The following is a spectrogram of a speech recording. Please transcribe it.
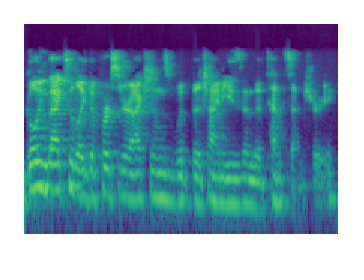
going back to like the first interactions with the Chinese in the 10th century.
